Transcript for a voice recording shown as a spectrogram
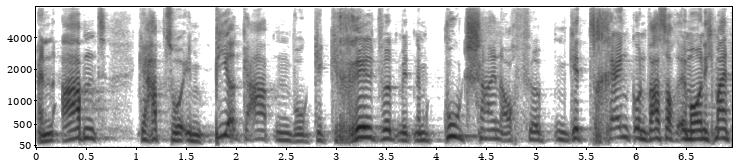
einen Abend gehabt, so im Biergarten, wo gegrillt wird mit einem Gutschein auch für ein Getränk und was auch immer. Und ich meine,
